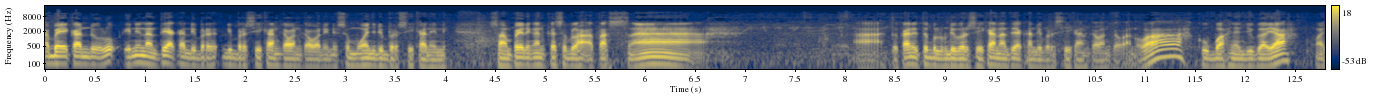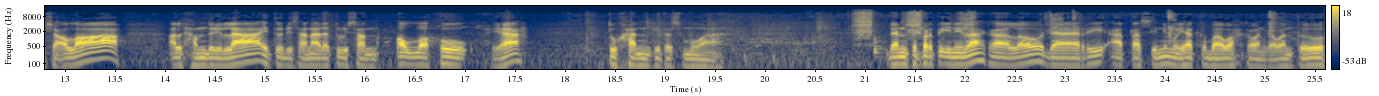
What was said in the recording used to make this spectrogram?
abaikan dulu, ini nanti akan diber, dibersihkan kawan-kawan ini, semuanya dibersihkan ini sampai dengan ke sebelah atas. Nah, Nah, itu kan itu belum dibersihkan, nanti akan dibersihkan kawan-kawan. Wah, kubahnya juga ya, masya Allah. Alhamdulillah itu di sana ada tulisan Allahu ya Tuhan kita semua. Dan seperti inilah kalau dari atas ini melihat ke bawah kawan-kawan tuh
